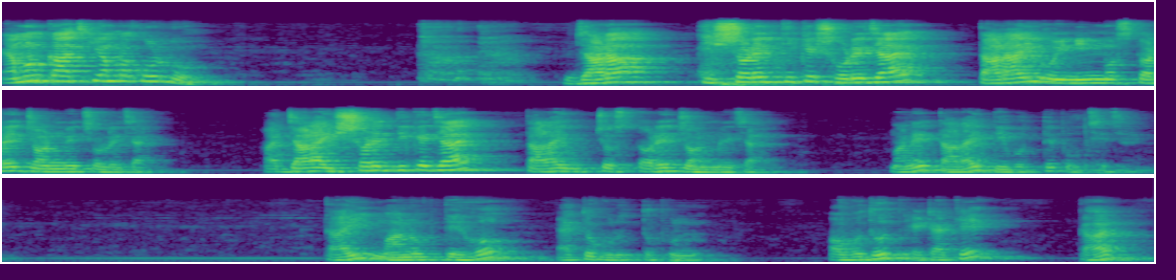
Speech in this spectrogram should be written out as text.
এমন কাজ কি আমরা করব? যারা ঈশ্বরের দিকে সরে যায়, তারাই ওই নিম্ন স্তরের জন্মে চলে যায়। আর যারা ঈশ্বরের দিকে যায়, তারাই উচ্চ স্তরের জন্মে যায়। মানে তারাই দেবত্বে পৌঁছে যায়। তাই মানব দেহ এত গুরুত্বপূর্ণ। অবধূত এটাকে তার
